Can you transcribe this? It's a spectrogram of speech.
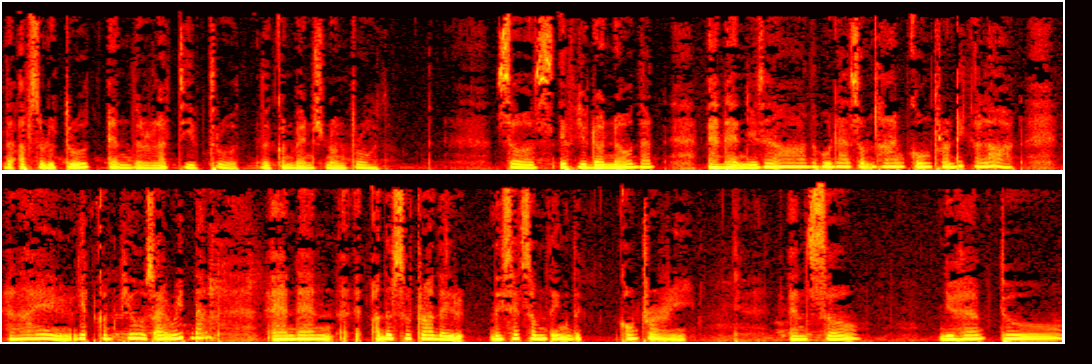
The absolute truth and the relative truth, the conventional truth. So if you don't know that, and then you say, oh, the Buddha sometimes contradict a lot, and I get confused. I read that, and then uh, other sutra they they said something the contrary, and so you have to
